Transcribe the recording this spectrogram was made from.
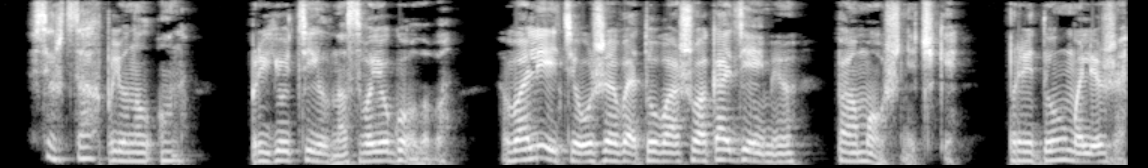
– в сердцах плюнул он приютил на свою голову. Валите уже в эту вашу академию, помощнички. Придумали же».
